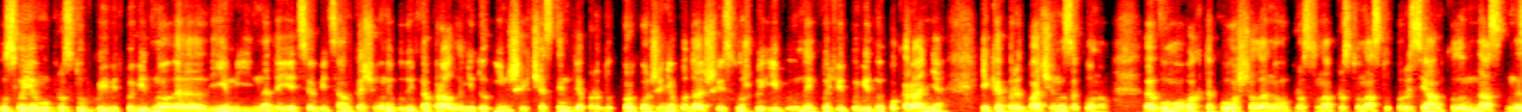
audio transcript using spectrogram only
у своєму проступку, і відповідно е, їм надається обіцянка, що вони будуть направлені до інших частин для проходження подальшої служби і уникнуть відповідно покарання, яке передбачено законом. Е, в умовах такого шаленого просто-напросто наступу росіян, коли в нас не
